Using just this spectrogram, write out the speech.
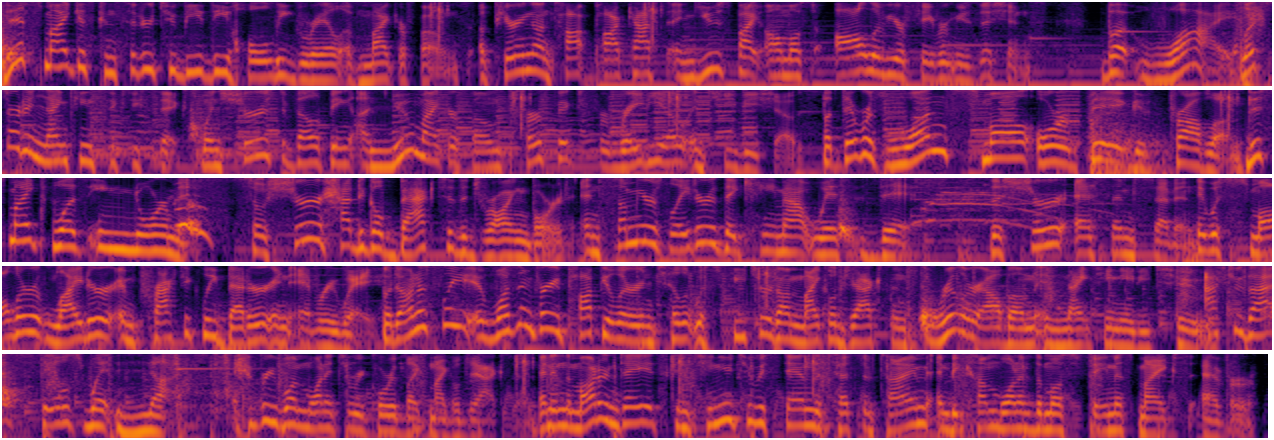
This mic is considered to be the holy grail of microphones, appearing on top podcasts and used by almost all of your favorite musicians. But why? Let's start in 1966 when Shure is developing a new microphone perfect for radio and TV shows. But there was one small or big problem. This mic was enormous, so Shure had to go back to the drawing board, and some years later they came out with this the Shure SM7. It was smaller, lighter, and practically better in every way. But honestly, it wasn't very popular until it was featured on Michael Jackson's Thriller album in 1982. After that, sales went nuts. Everyone wanted to record like Michael Jackson. And in the modern day, it's continued to withstand the test of time and become one of the most famous mics ever.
